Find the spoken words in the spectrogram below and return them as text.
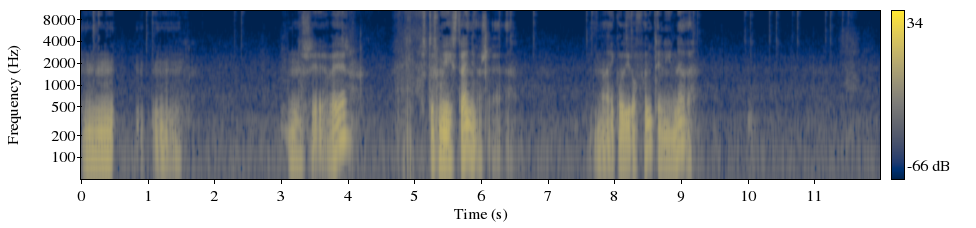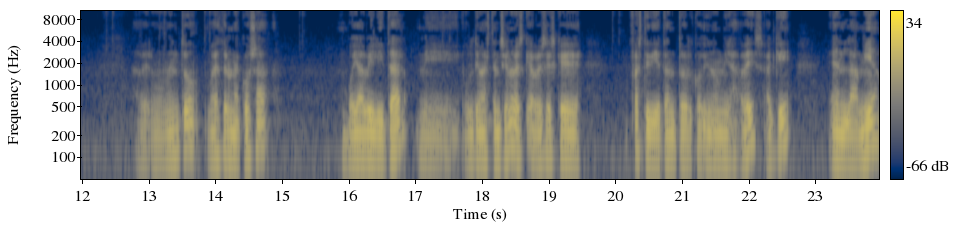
Mm, no sé, a ver. Esto es muy extraño, o sea. No hay código fuente ni nada. A ver, un momento. Voy a hacer una cosa. Voy a habilitar mi última extensión. A ver, a ver si es que fastidié tanto el código. Mira, ¿veis? Aquí, en la mía,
